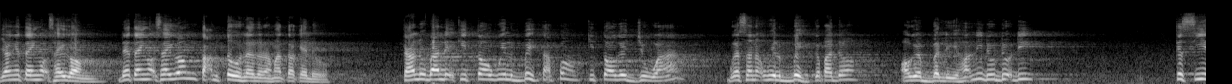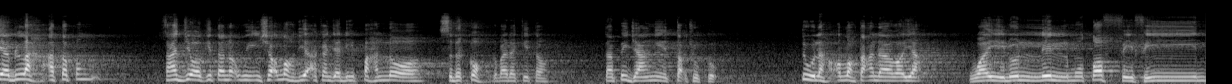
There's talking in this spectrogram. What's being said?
Jangan tengok sairong. Dia tengok sairong tak betul lalu dah mata kelo. Kalau balik kita will lebih tak apa. Kita orang jual berasa nak will lebih kepada orang beli. Hak ni duduk di kesia belah ataupun saja kita nak wi insya-Allah dia akan jadi pahala sedekah kepada kita tapi jangan tak cukup itulah Allah taala raya. Wailul lil mutaffifin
